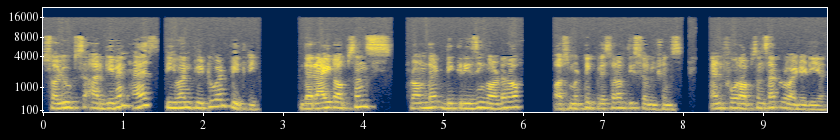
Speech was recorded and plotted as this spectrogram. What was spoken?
solutes are given as P1, P2 and P3. The right options from the decreasing order of osmotic pressure of these solutions and four options are provided here.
